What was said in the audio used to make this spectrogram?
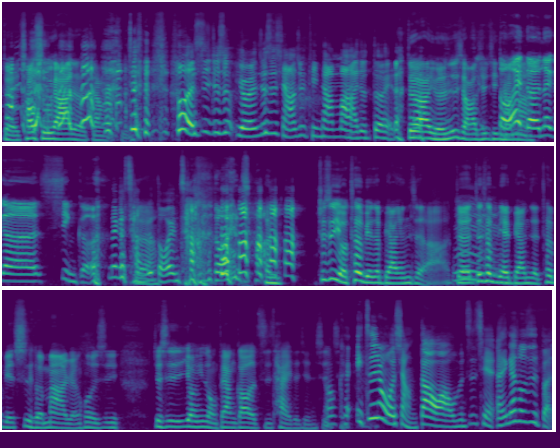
对，超舒压的这样子。或者是就是有人就是想要去听他骂就对了，对啊，有人就想要去听他抖 M，的那个性格 那个场就抖 M 场，都很长，很就是有特别的表演者啊，对，嗯这特别的表演者特别适合骂人，或者是就是用一种非常高的姿态这件事情。OK，哎、这让我想到啊，我们之前呃，应该说日本，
